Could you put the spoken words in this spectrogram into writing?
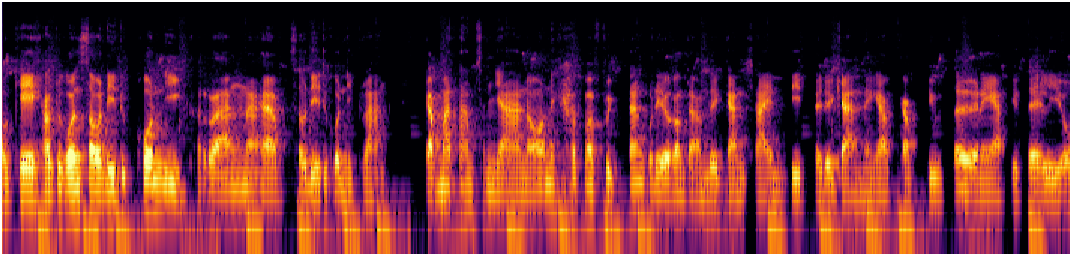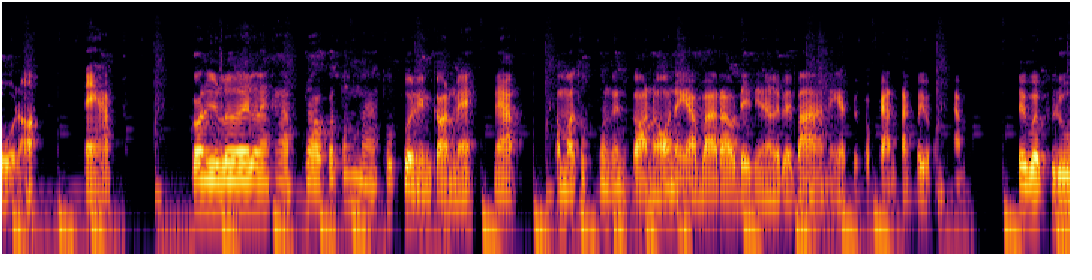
โอเคครับทุกคนสวัสดีทุกคนอีกครั้งนะครับ สวัสดีทุกคนอีกครั้ง กลับมาตามสัญญาเนาะนะครับ มาฝึกตั้งประโยคคำถามโดยการใช้ did ไปด้วยกันนะครับ กับติวเตอร์นะครับติวเตอร์ลีโอเนาะนะครับก่อนอื่นเลยนะครับ เราก็ต้องมาทบทวนกันก่อนไหมนะครับเรามาทบทวนกันก่อนเนาะนะครับ ว่าเราได้เรียนอะไรไปบ้างนะครับเกี่ยวกับการตั้งประโยคคำถามด้วย verb to do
